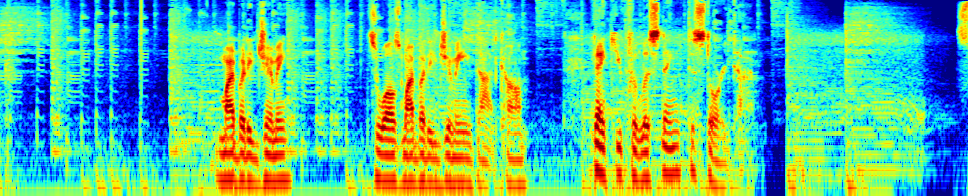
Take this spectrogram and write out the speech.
my buddy Jimmy, as well as mybuddyjimmy.com. Thank you for listening to Storytime.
